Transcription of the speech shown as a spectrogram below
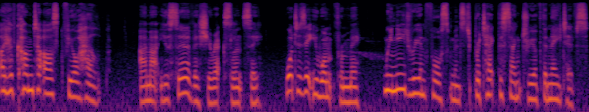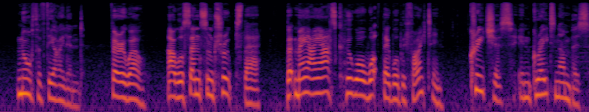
I have come to ask for your help. I'm at your service, Your Excellency. What is it you want from me? We need reinforcements to protect the sanctuary of the natives, north of the island. Very well. I will send some troops there. But may I ask who or what they will be fighting? Creatures in great numbers.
